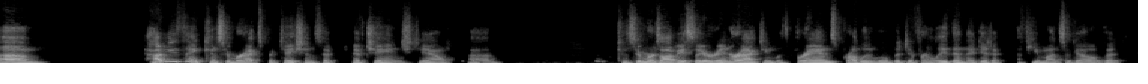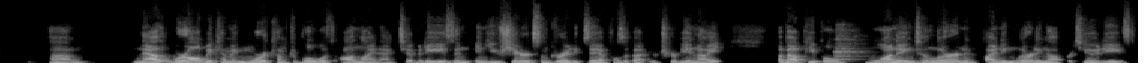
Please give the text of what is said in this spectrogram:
Um, how do you think consumer expectations have, have changed? You know, um, consumers obviously are interacting with brands probably a little bit differently than they did a, a few months ago. But um, now that we're all becoming more comfortable with online activities, and, and you shared some great examples about your trivia night, about people wanting to learn and finding learning opportunities.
